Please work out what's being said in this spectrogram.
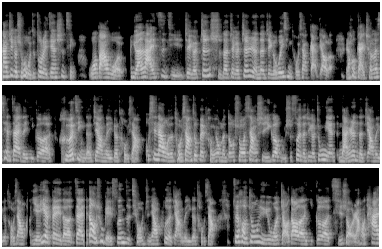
那这个时候我就做了一件事情，我把我原来自己这个真实的这个真人的这个微信头像改掉了，然后改成了现在的一个合景的这样的一个头像。现在我的头像就被朋友们都说像是一个五十岁的这个中年男人的这样的一个头像，爷爷辈的在到处给孙子求纸尿裤的这样的一个头像。最后终于我找到了一个骑手，然后他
